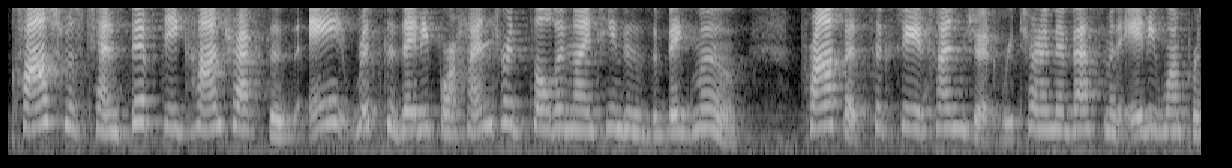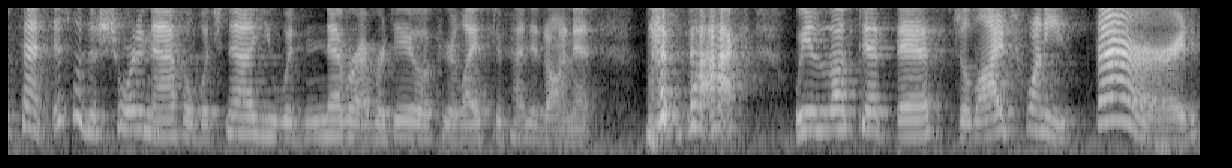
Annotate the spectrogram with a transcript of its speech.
Cost was 1050, contracts says 8, risk is 8400, sold in 19. This is a big move. Profit 6800, return on investment 81%. This was a short in Apple, which now you would never ever do if your life depended on it. But back, we looked at this July 23rd.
